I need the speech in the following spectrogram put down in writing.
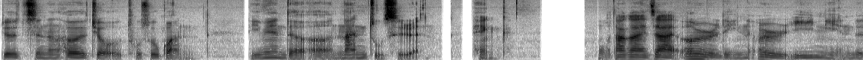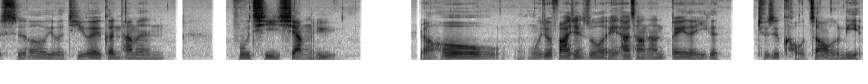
就是只能喝酒图书馆里面的呃男主持人，Pink，。我大概在二零二一年的时候有机会跟他们夫妻相遇，然后我就发现说，诶，他常常背了一个就是口罩链，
